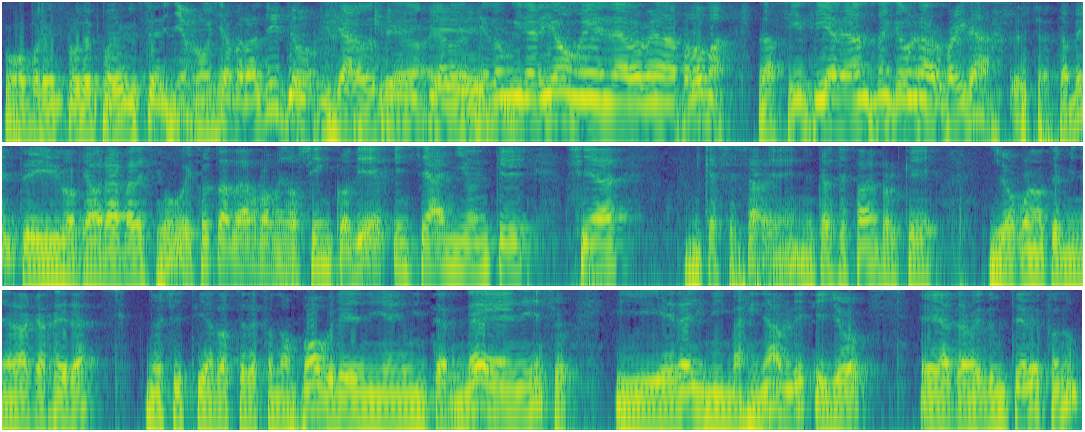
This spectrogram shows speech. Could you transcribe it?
Como por ejemplo después de usted los aparatitos. Ya lo decía, ya lo decía Don Mirarión en la barbaridad de la paloma, la ciencia adelantan que es una barbaridad. Exactamente, y lo que ahora parece, oh, esto tarda por lo menos 5, 10, 15 años en que sea Nunca se sabe, ¿eh? nunca se sabe porque yo cuando terminé la carrera no existían los teléfonos móviles, ni internet, ni eso. Y era inimaginable que yo eh, a través de un teléfono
